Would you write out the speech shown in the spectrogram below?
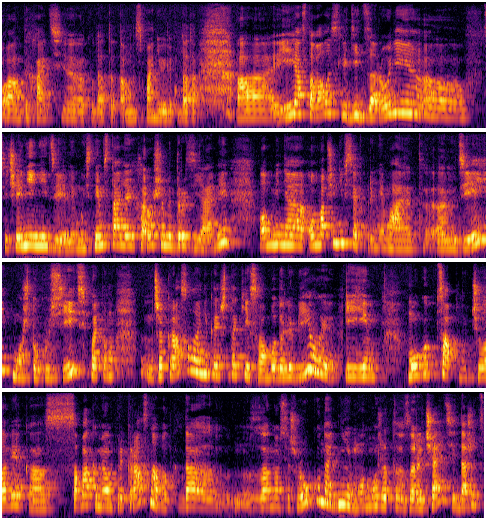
отдыхать э, куда-то там в Испанию или куда-то. А, и оставалась следить за Рони э, в течение недели. Мы с ним стали хорошими друзьями. Он меня, он вообще не всех принимает э, людей, может укусить, поэтому Джек Рассел, они, конечно, такие свободолюбивые и могут цапнуть человека. С собаками он прекрасно, а вот когда заносишь руку над ним, он может зарычать и даже цапнуть.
